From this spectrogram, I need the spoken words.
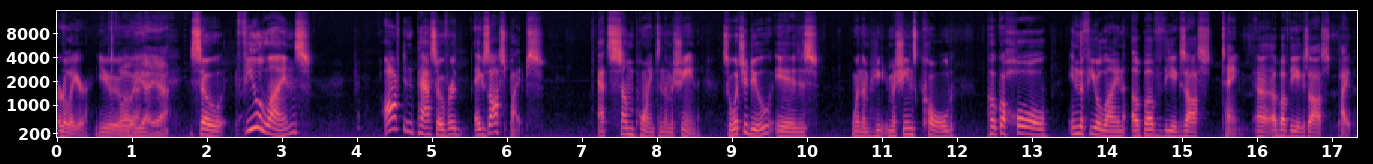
earlier. You. oh yeah, yeah. So fuel lines often pass over exhaust pipes at some point in the machine. So what you do is when the machi- machine's cold, poke a hole in the fuel line above the exhaust tank, uh, above the exhaust pipe.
